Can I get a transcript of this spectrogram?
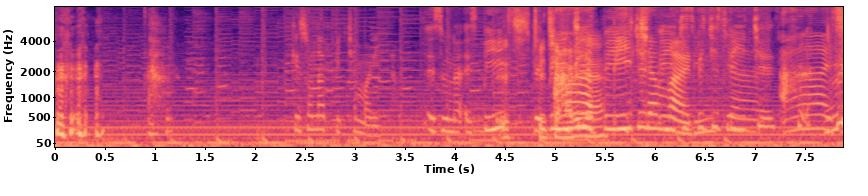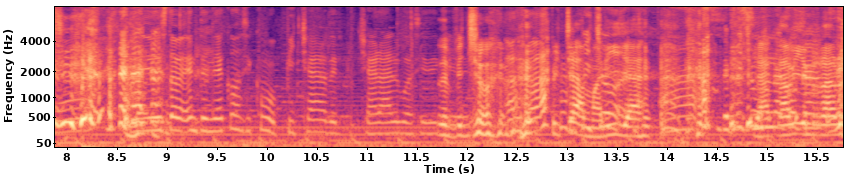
¿Qué es una picha amarilla? Es una es peach, Es de picha peaches, amarilla. Picha amarilla. Ah, ya. Yo estaba- entendía como así como picha, de pichar algo así. De, De que- picho. Picha De picho. amarilla. Ah, De pecho Ya una acá bien raro.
